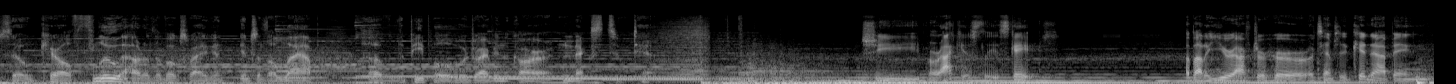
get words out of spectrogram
So Carol flew out of the Volkswagen into the lap of the people who were driving the car next to Ted. She miraculously escaped. About a year after her attempted kidnapping,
